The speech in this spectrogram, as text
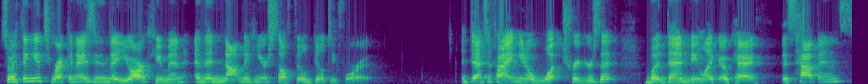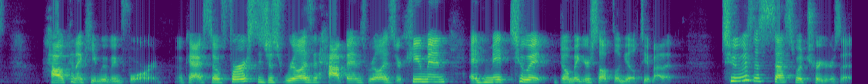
So I think it's recognizing that you are human and then not making yourself feel guilty for it. Identifying, you know, what triggers it, but then being like, okay, this happens. How can I keep moving forward? Okay. So first is just realize it happens, realize you're human, admit to it, don't make yourself feel guilty about it. Two is assess what triggers it.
